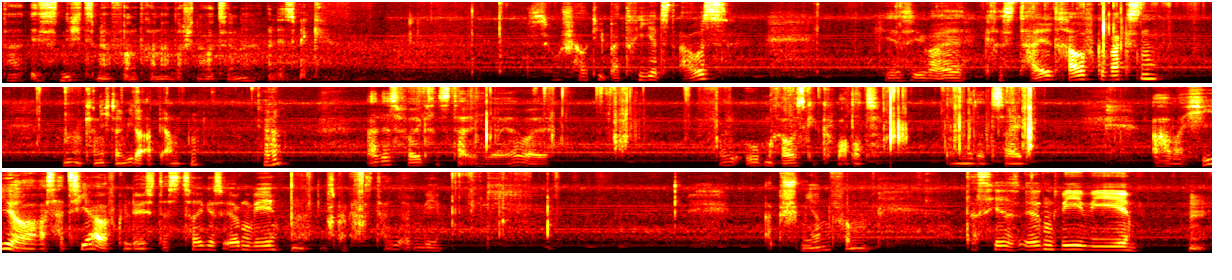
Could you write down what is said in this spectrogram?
Da ist nichts mehr von dran an der Schnauze, ne? alles weg. So schaut die Batterie jetzt aus. Hier ist überall Kristall drauf gewachsen. Hm, kann ich dann wieder abernten. Alles voll Kristall hier, jawohl. Voll oben rausgequattert. Dann mit der Zeit. Aber hier, was hat es hier aufgelöst? Das Zeug ist irgendwie, hm, muss man Kristall irgendwie abschmieren vom... Das hier ist irgendwie wie... Hm,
